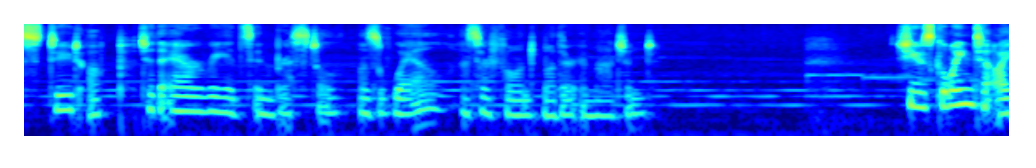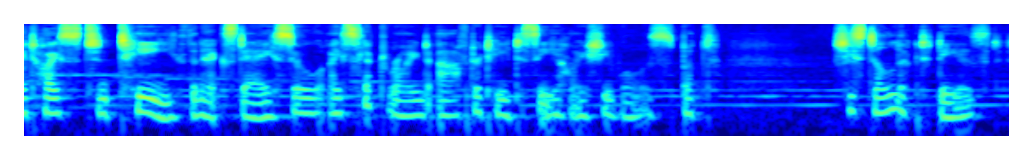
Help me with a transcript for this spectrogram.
stood up to the air raids in Bristol as well as her fond mother imagined. She was going to outhouse to tea the next day, so I slipped round after tea to see how she was, but she still looked dazed,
